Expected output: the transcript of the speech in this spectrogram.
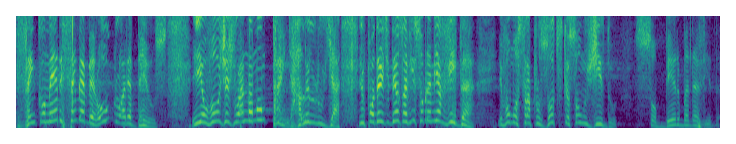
sem comer e sem beber, oh glória a Deus, e eu vou jejuar na montanha, aleluia, e o poder de Deus vai vir sobre a minha vida, e vou mostrar para os outros que eu sou ungido, soberba da vida.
